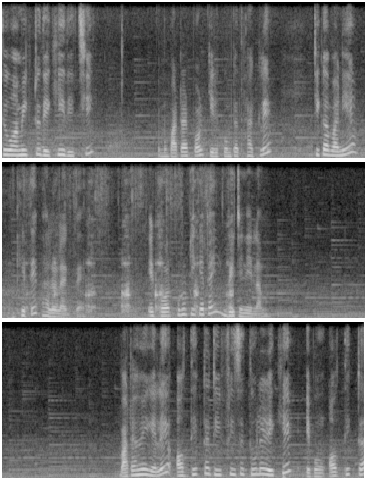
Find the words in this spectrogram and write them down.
তো আমি একটু দেখিয়ে দিচ্ছি এবং বাটার পর কীরকমটা থাকলে টিকা বানিয়ে খেতে ভালো লাগবে। এরপর পুরো টিকাটাই বেটে নিলাম। বাটা হয়ে গেলে অর্ধেকটা ডিপ ফ্রিজে তুলে রেখে এবং অর্ধেকটা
